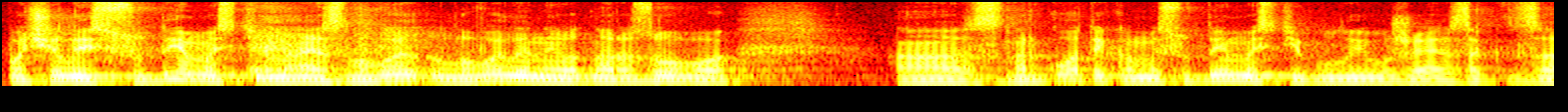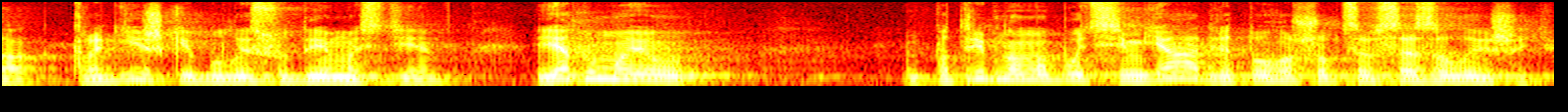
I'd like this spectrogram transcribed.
почались судимості, мене злови- ловили неодноразово з наркотиками, судимості були вже, за, за крадіжки були судимості. Я думаю, потрібна, мабуть, сім'я для того, щоб це все залишити.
